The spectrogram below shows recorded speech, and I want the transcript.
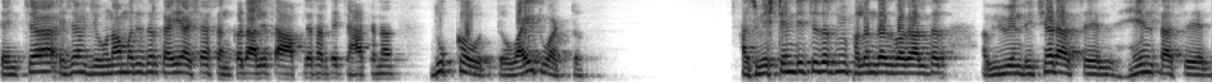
त्यांच्या ह्याच्या जीवनामध्ये जर काही अशा संकट आले तर आपल्यासारख्या चाहत्यांना दुःख होतं वाईट वाटतं. आज वेस्ट इंडिजचे जर तुम्ही फलंदाज बघाल तर विवियन रिचर्ड असेल हेन्स असेल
